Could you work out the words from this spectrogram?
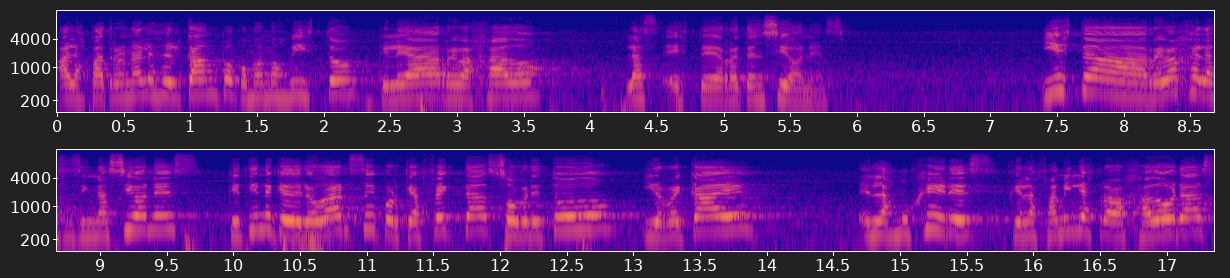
a las patronales del campo, como hemos visto, que le ha rebajado las este, retenciones. Y esta rebaja de las asignaciones que tiene que derogarse porque afecta sobre todo y recae en las mujeres que en las familias trabajadoras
